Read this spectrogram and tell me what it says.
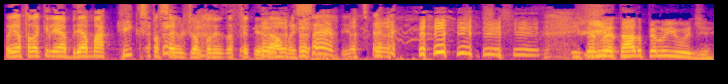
Eu ia falar que ele ia abrir a Matrix para sair o japonês da Federal, mas serve. Interpretado pelo Yuji.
